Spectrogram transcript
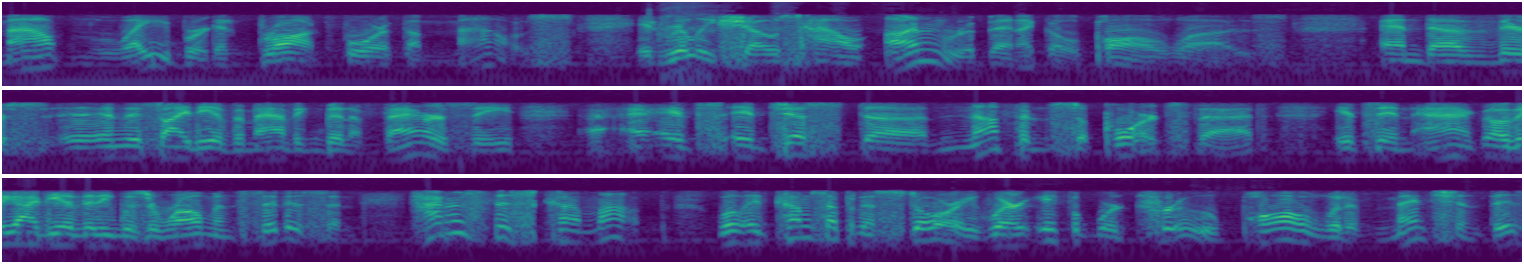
mountain labored and brought forth a mouse. It really shows how unrabbinical Paul was. And uh, there's and this idea of him having been a Pharisee, uh, it's it just uh, nothing supports that. It's in act. Oh, the idea that he was a Roman citizen. How does this come up? Well, it comes up in a story where, if it were true, Paul would have mentioned this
